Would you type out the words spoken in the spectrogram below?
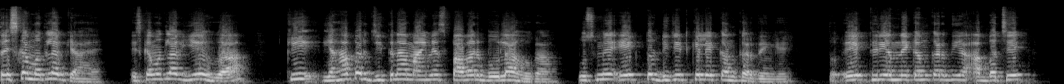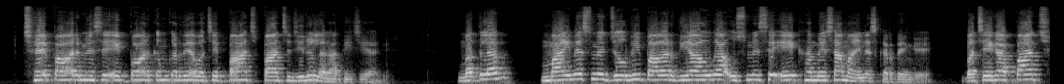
तो इसका मतलब क्या है? इसका मतलब ये हुआ कि यहाँ पर जितना माइनस पावर बोला होगा, उसमें एक तो डिजिट के लिए कम कर देंगे। तो एक थ्री हमने कम कर दिया, अब बचे छह पावर में से एक पावर कम कर दिया, बचे पाँच पाँच ज़ीरो लगा दीजिए आगे। मतलब माइनस में जो भी पावर दिया होगा, उसमें से एक हमेशा माइनस कर देंगे। बचेगा पाँच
